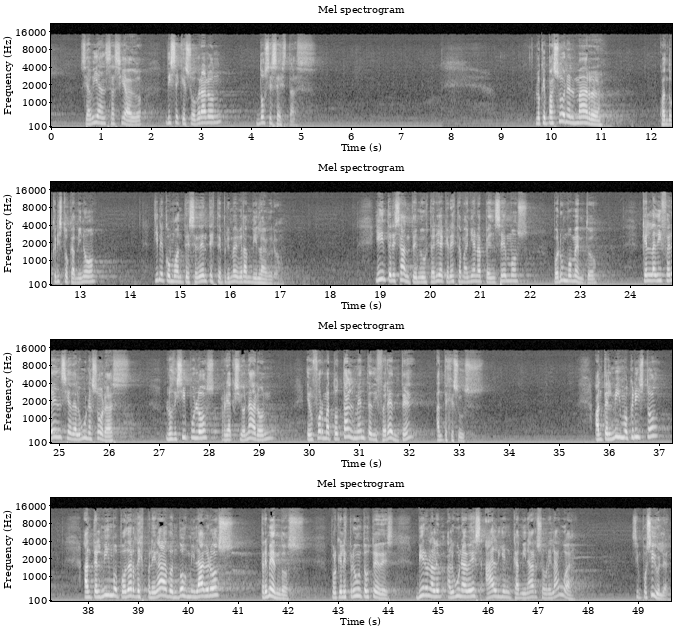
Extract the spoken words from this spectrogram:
se habían saciado, dice que sobraron doce cestas. Lo que pasó en el mar cuando Cristo caminó tiene como antecedente este primer gran milagro. Y es interesante, me gustaría que en esta mañana pensemos por un momento que en la diferencia de algunas horas, los discípulos reaccionaron en forma totalmente diferente ante Jesús ante el mismo Cristo, ante el mismo poder desplegado en dos milagros tremendos. Porque les pregunto a ustedes, ¿vieron alguna vez a alguien caminar sobre el agua? Es imposible.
